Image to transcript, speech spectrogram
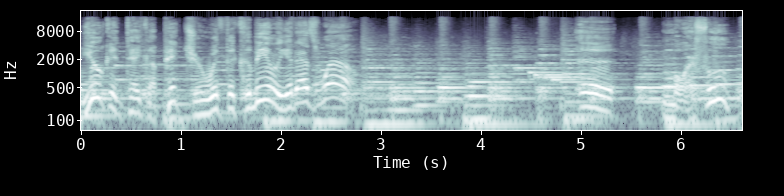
you can take a picture with the chameleon as well. Uh, Morphle?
